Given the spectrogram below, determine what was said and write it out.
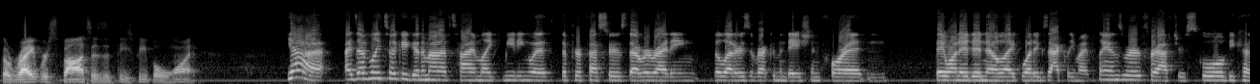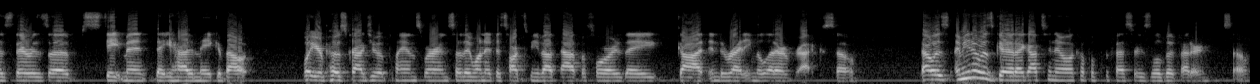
the right responses that these people want. Yeah, I definitely took a good amount of time, like meeting with the professors that were writing the letters of recommendation for it, and they wanted to know like what exactly my plans were for after school because there was a statement that you had to make about what your postgraduate plans were, and so they wanted to talk to me about that before they got into writing the letter of rec. So that was, I mean, it was good. I got to know a couple professors a little bit better. So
